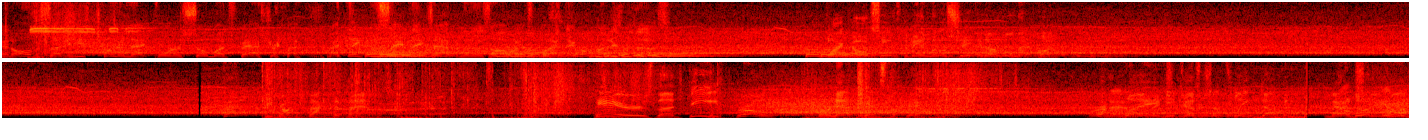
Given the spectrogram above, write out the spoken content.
and all of a sudden he's turning that corner so much faster. I think the same things happened to this offensive line. They weren't ready for this. Flacco seems to be a little shaken up on that play. He drops back to pass. Here's the deep throw. Burnett gets the pick. What play. He just leaped up and that'll do it for us.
